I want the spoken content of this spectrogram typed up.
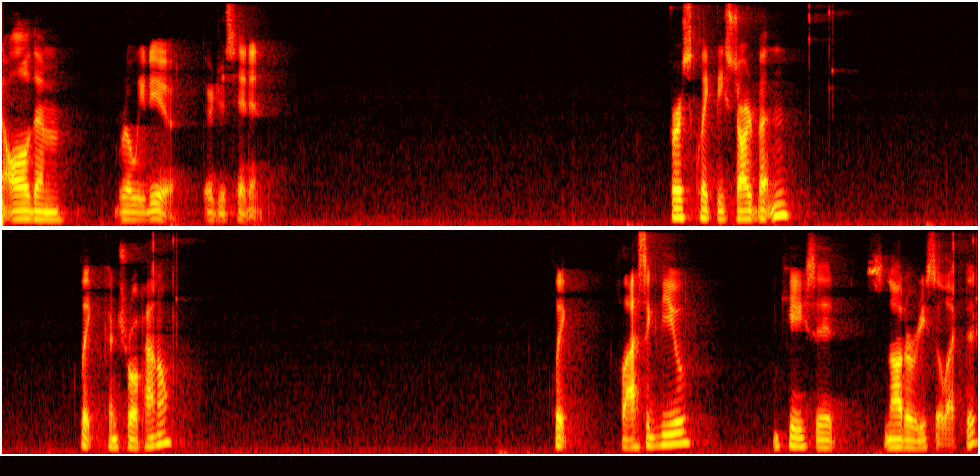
all of them really do. They're just hidden. First, click the Start button. Click Control Panel. Click Classic View in case it's not already selected.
